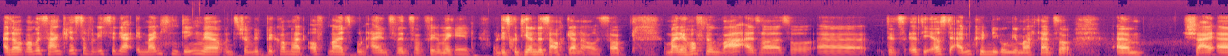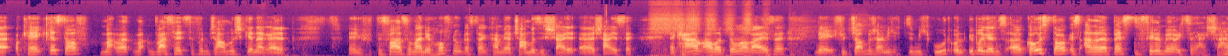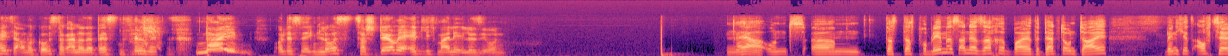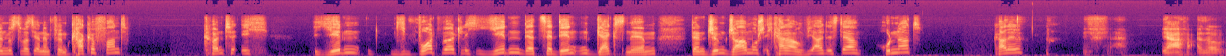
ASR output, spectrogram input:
also man muss sagen, Christoph und ich sind ja in manchen Dingen, wer uns schon mitbekommen hat, oftmals uneins, wenn es um Filme geht und diskutieren das auch gerne aus. So. Und meine Hoffnung war, als er so äh, das, die erste Ankündigung gemacht hat, so, ähm, äh, okay, Christoph, was hältst du von Jarmusch generell? Das war so meine Hoffnung, dass dann kam, ja, Jarmusch ist äh, scheiße. Er kam aber dummerweise, nee, ich finde Jarmusch eigentlich ziemlich gut. Und übrigens, äh, Ghost Dog ist einer der besten Filme. Und ich so, ja, scheiße, auch noch Ghost Dog einer der besten Filme. Nein! Und deswegen, los, zerstör mir endlich meine Illusion. Naja, und ähm, das, das Problem ist an der Sache bei The Dead Don't Die, wenn ich jetzt aufzählen müsste, was ich an dem Film kacke fand, könnte ich jeden, wortwörtlich jeden der zerdehnten Gags nehmen. Denn Jim Jarmusch, ich keine Ahnung, wie alt ist der? 100? Khalil? ja, also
